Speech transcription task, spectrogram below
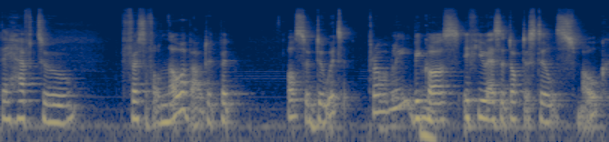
they have to first of all know about it but also do it probably because if you as a doctor still smoke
